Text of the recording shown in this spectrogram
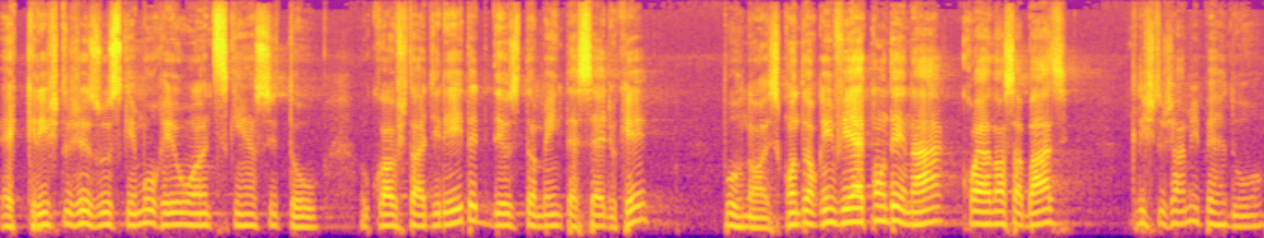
É Cristo Jesus quem morreu antes quem ressuscitou, o qual está à direita de Deus e também intercede o quê? Por nós. Quando alguém vier condenar, qual é a nossa base? Cristo já me perdoou.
